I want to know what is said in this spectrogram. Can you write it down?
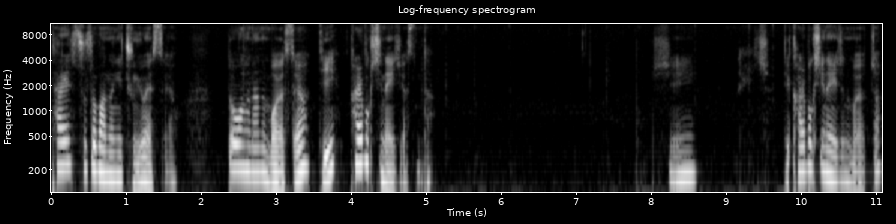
탈수소 반응이 중요했어요. 또 하나는 뭐였어요? 디칼복시네이즈였습니다. 시네이즈. 디칼복시네이즈는 뭐였죠?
